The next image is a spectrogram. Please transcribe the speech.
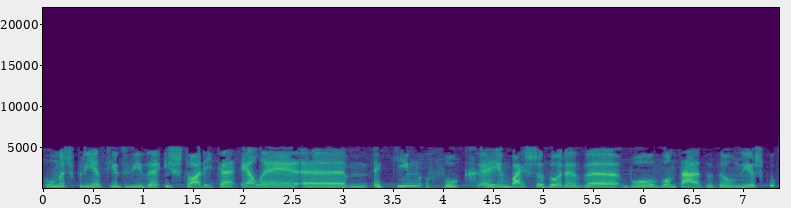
uma experiência de vida histórica. Ela é ah, a Kim Fook, a embaixadora da boa vontade da Unesco.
